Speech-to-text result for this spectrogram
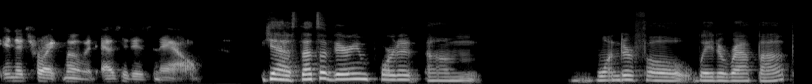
in its right moment as it is now. Yes, that's a very important um wonderful way to wrap up.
